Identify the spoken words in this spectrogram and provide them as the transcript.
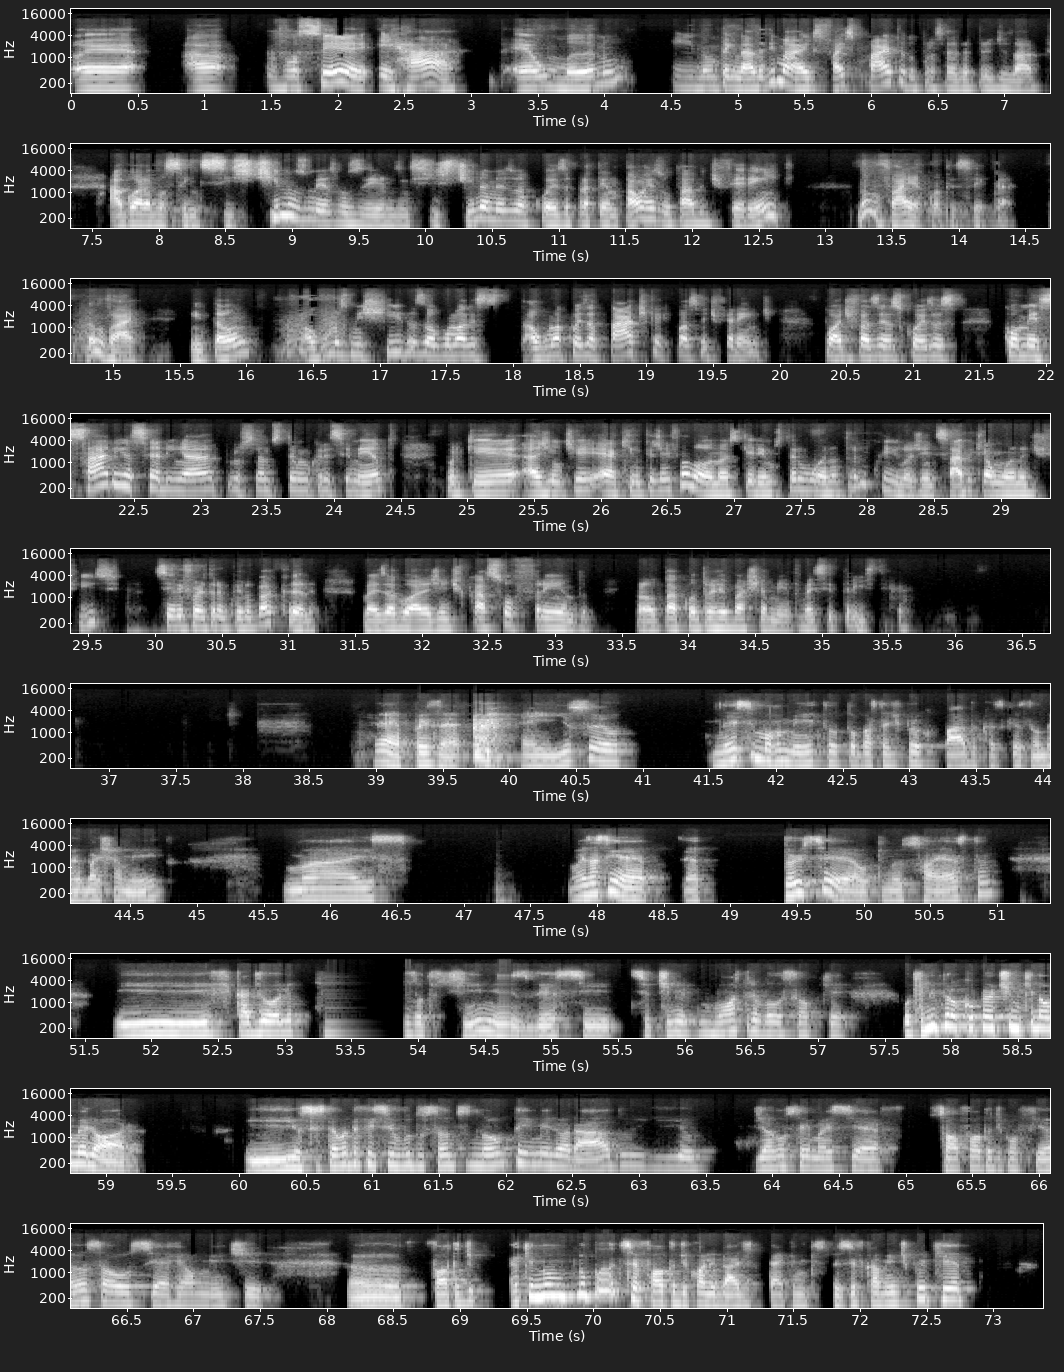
É, a, você errar é humano e não tem nada demais, faz parte do processo de aprendizado. Agora, você insistir nos mesmos erros, insistir na mesma coisa para tentar um resultado diferente, não vai acontecer, cara. Não vai. Então, algumas mexidas, alguma, alguma coisa tática que possa ser diferente, pode fazer as coisas começarem a se alinhar para o Santos ter um crescimento, porque a gente é aquilo que a gente falou, nós queremos ter um ano tranquilo. A gente sabe que é um ano difícil, se ele for tranquilo, bacana. Mas agora a gente ficar sofrendo para lutar contra o rebaixamento vai ser triste, cara. É, pois é. É isso. Eu, nesse momento, eu estou bastante preocupado com essa questão do rebaixamento, mas, mas assim, é, é torcer, é o que nos resta, e ficar de olho nos outros times, ver se, se o time mostra evolução, porque o que me preocupa é o time que não melhora. E o sistema defensivo do Santos não tem melhorado e eu já não sei mais se é só falta de confiança ou se é realmente uh, falta de. É que não, não pode ser falta de qualidade técnica especificamente, porque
